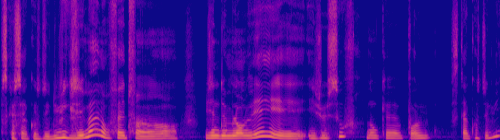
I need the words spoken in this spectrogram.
parce que c'est à cause de lui que j'ai mal en fait. Enfin, ils viennent de me l'enlever et, et je souffre, donc euh, pour c'est à cause de lui.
